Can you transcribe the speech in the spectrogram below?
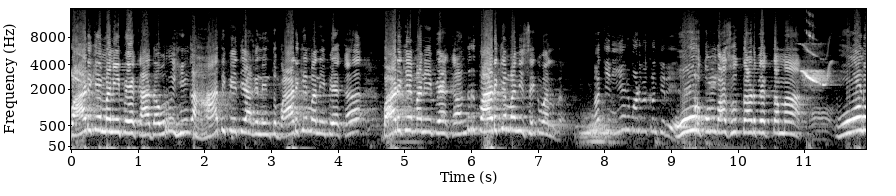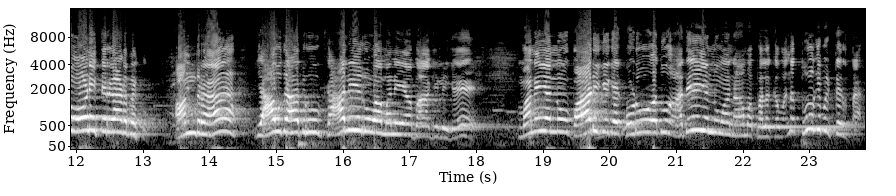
ಬಾಡಿಗೆ ಮನಿ ಬೇಕಾದವರು ಹಿಂಗ ಹಾದಿ ಬೀದಿಯಾಗ ನಿಂತು ಬಾಡಿಗೆ ಮನಿ ಬೇಕಾ ಬಾಡಿಗೆ ಮನಿ ಬೇಕಾ ಅಂದ್ರೆ ಬಾಡಿಗೆ ಮನಿ ಸಿಗವಲ್ದು. ಮತ್ತಿನ್ ಏನ್ ಮಾಡ್ಬೇಕಂತೀರಿ? ಊರು ತುಂಬಾ ಸುತ್ತಾಡ್ಬೇಕು ತಮ್ಮ. ಓಣು ಓಣಿ ತಿರುಗಾಡಬೇಕು. ಅಂದ್ರ ಯಾವುದಾದ್ರೂ ಖಾಲಿ ಇರುವ ಮನೆಯ ಬಾಗಿಲಿಗೆ ಮನೆಯನ್ನು ಬಾಡಿಗೆಗೆ ಕೊಡುವುದು ಅದೇ ಎನ್ನುವ ನಾಮ ಫಲಕವನ್ನು ತೂಗಿ ಬಿಟ್ಟಿರ್ತಾರೆ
